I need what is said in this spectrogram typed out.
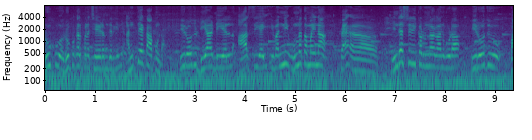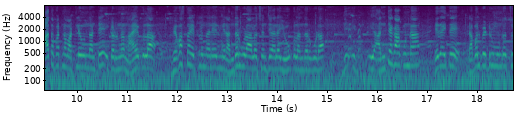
రూపు రూపకల్పన చేయడం జరిగింది. అంతేకాకుండా ఈరోజు డిఆర్డిఎల్ ఆర్సీఐ ఇవన్నీ ఉన్నతమైన ఫ్యా ఇండస్ట్రీ ఇక్కడ ఉన్నా కానీ కూడా ఈరోజు పాతపట్నం అట్లే ఉందంటే ఇక్కడ ఉన్న నాయకుల వ్యవస్థ ఎట్లుందనేది మీరు అందరూ కూడా ఆలోచన చేయాలి యువకులందరూ కూడా. అంతేకాకుండా ఏదైతే డబుల్ బెడ్రూమ్ ఉండొచ్చు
